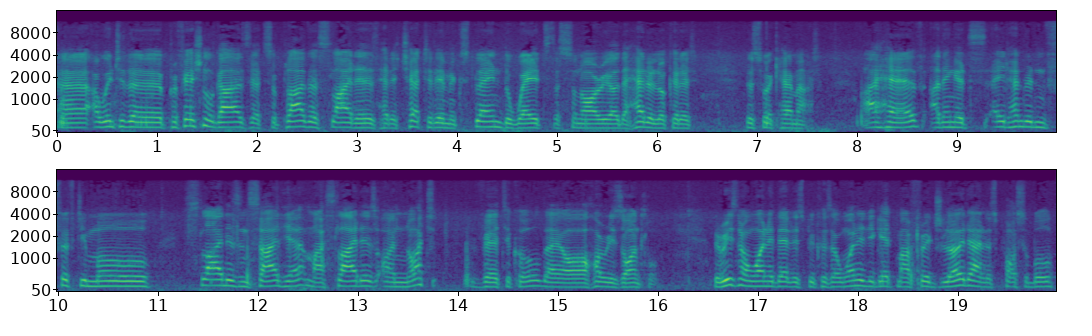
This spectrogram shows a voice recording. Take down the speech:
Uh, I went to the professional guys that supply the sliders, had a chat to them, explained the weights, the scenario, they had a look at it. This one came out. I have, I think it's 850 mil sliders inside here. My sliders are not vertical, they are horizontal. The reason I wanted that is because I wanted to get my fridge low down as possible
